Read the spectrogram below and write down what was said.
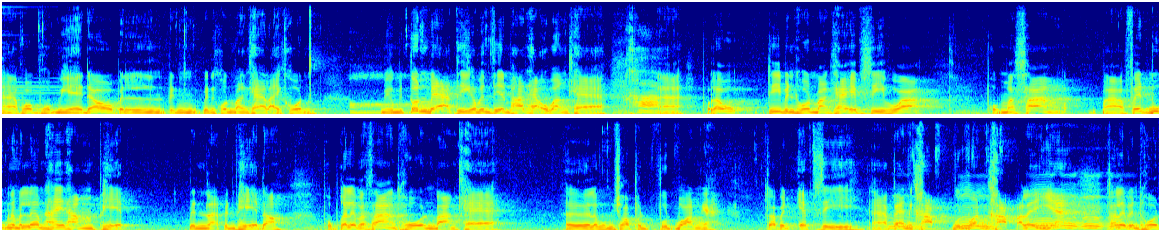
นะเพราะผมมีไอดอลเป็นเป็นเป็นคนบางแคหลายคนมีมีต้นแบบที่เขาเป็นเซียนพระแถวบางแคค่ะอ่าแล้วที่เป็นโทนบางแค FC เพราะว่า ผมมาสร้างเฟซบุ๊กเนี่ยมันเริ่มให้ทำเพจเป็นเป็นเพจเนาะผมก็เลยมาสร้างโทนบางแคเออแล้วผมชอบฟุตบอลไงก็เป็น FC อ่าแฟนคลับฟุตบอลคลับอะไรเงี้ยก็เลยเป็นโทน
